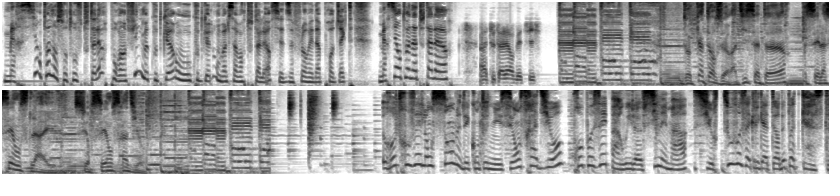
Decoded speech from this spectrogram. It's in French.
Merci Antoine, on se retrouve tout à l'heure pour un film coup de cœur ou coup de gueule, on va le savoir tout à l'heure, c'est The Florida Project. Merci Antoine, à tout à l'heure. À tout à l'heure, Betty. De 14h à 17h, c'est la séance live sur Séance Radio. Retrouvez l'ensemble des contenus séances radio proposés par We Love Cinéma sur tous vos agrégateurs de podcasts.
